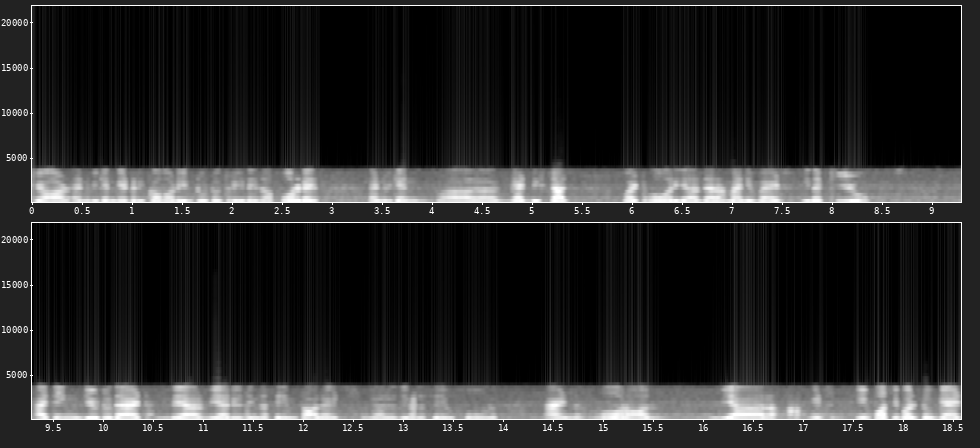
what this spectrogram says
cured and we can get recovered in two to three days or four days and we can uh, get discharged but over here there are many beds in a queue i think due to that they are we are using the same toilets we are using the same food and overall we are it's impossible to get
